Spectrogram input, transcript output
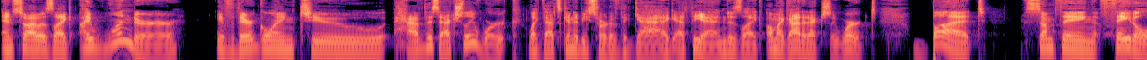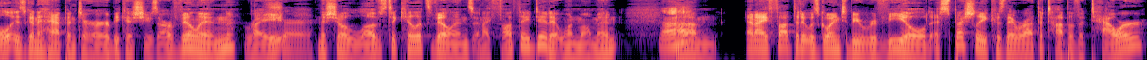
And so I was like, I wonder if they're going to have this actually work. Like, that's going to be sort of the gag at the end is like, oh my God, it actually worked. But something fatal is going to happen to her because she's our villain, right? Sure. And the show loves to kill its villains. And I thought they did at one moment. Uh-huh. Um, and I thought that it was going to be revealed, especially because they were at the top of a tower.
